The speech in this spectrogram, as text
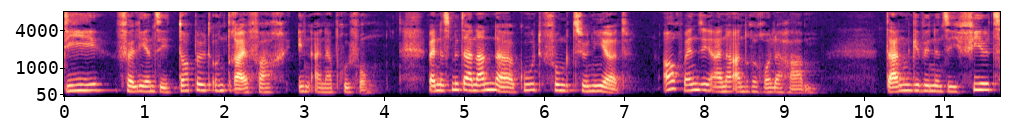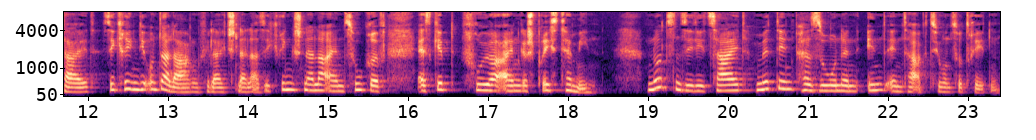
die verlieren Sie doppelt und dreifach in einer Prüfung. Wenn es miteinander gut funktioniert, auch wenn Sie eine andere Rolle haben, dann gewinnen Sie viel Zeit. Sie kriegen die Unterlagen vielleicht schneller. Sie kriegen schneller einen Zugriff. Es gibt früher einen Gesprächstermin nutzen Sie die Zeit, mit den Personen in Interaktion zu treten.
